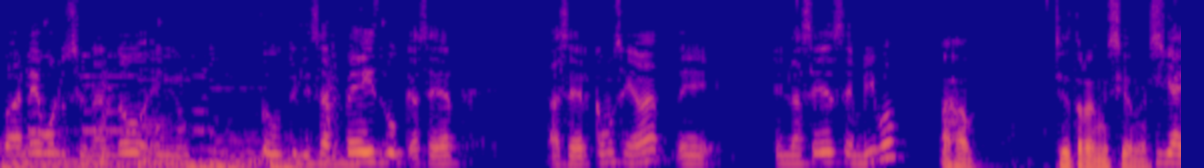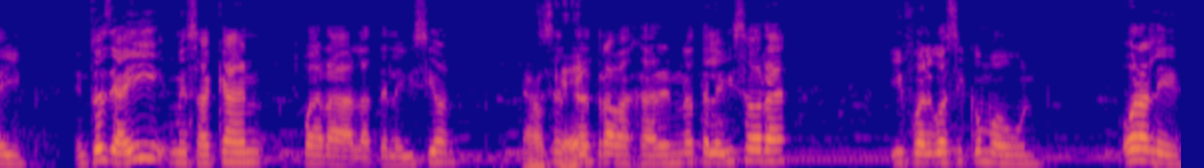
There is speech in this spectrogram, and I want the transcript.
van evolucionando en utilizar Facebook, hacer, hacer ¿cómo se llama? Eh, enlaces en vivo. Ajá. Sí, transmisiones. Y ahí. Entonces de ahí me sacan para la televisión. Ah, Entonces entré a trabajar en una televisora y fue algo así como un, órale,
